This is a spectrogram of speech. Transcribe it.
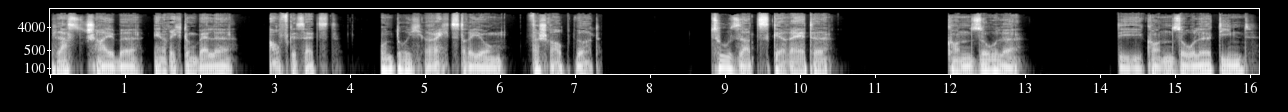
Plastscheibe in Richtung Welle aufgesetzt und durch Rechtsdrehung verschraubt wird. Zusatzgeräte Konsole. Die Konsole dient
